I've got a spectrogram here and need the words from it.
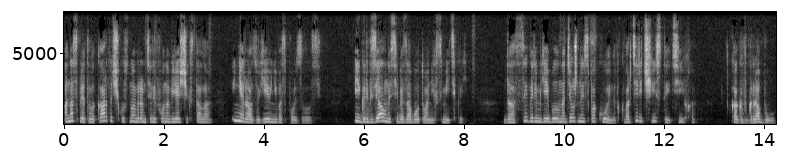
Она спрятала карточку с номером телефона в ящик стола и ни разу ею не воспользовалась. Игорь взял на себя заботу о них с Митькой. Да, с Игорем ей было надежно и спокойно, в квартире чисто и тихо, как в гробу.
